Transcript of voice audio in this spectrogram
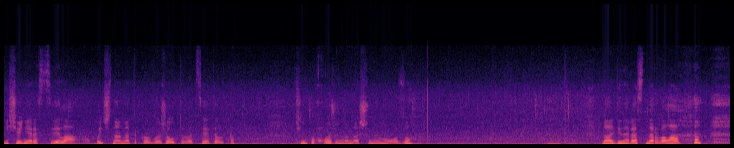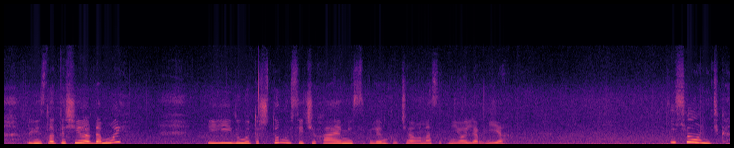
еще не расцвела. Обычно она такого желтого цвета, вот как очень похожа на нашу мимозу. Но один раз нарвала, принесла, тащила домой. И думаю, то что мы все чихаем и сыплем, хотя у нас от нее аллергия. Кисенечка.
